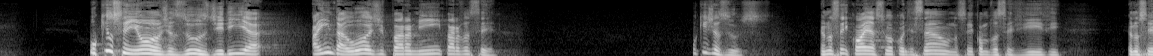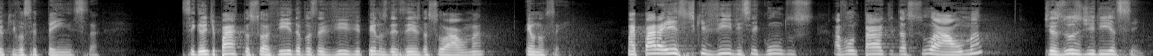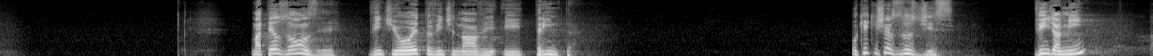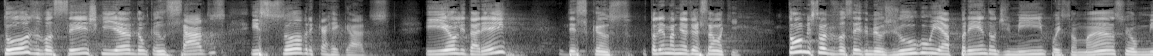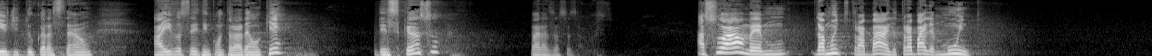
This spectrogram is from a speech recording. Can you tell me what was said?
O que o Senhor Jesus diria ainda hoje para mim e para você? O que Jesus eu não sei qual é a sua condição, não sei como você vive, eu não sei o que você pensa. Se grande parte da sua vida você vive pelos desejos da sua alma, eu não sei. Mas para esses que vivem segundo a vontade da sua alma, Jesus diria assim. Mateus 11, 28, 29 e 30. O que, que Jesus disse? Vinde a mim, todos vocês que andam cansados e sobrecarregados, e eu lhe darei descanso. Estou lendo na minha versão aqui. Tome sobre vocês o meu jugo e aprendam de mim, pois sou manso e humilde do coração. Aí vocês encontrarão o quê? Descanso para as vossas almas. A sua alma é, dá muito trabalho, trabalha muito.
